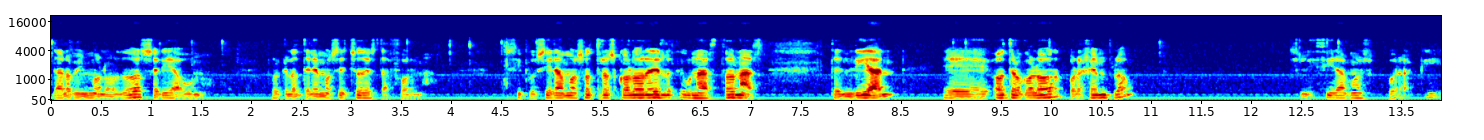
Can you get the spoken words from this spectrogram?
da lo mismo los dos, sería uno, porque lo tenemos hecho de esta forma. Si pusiéramos otros colores, unas zonas tendrían eh, otro color, por ejemplo, si lo hiciéramos por aquí,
